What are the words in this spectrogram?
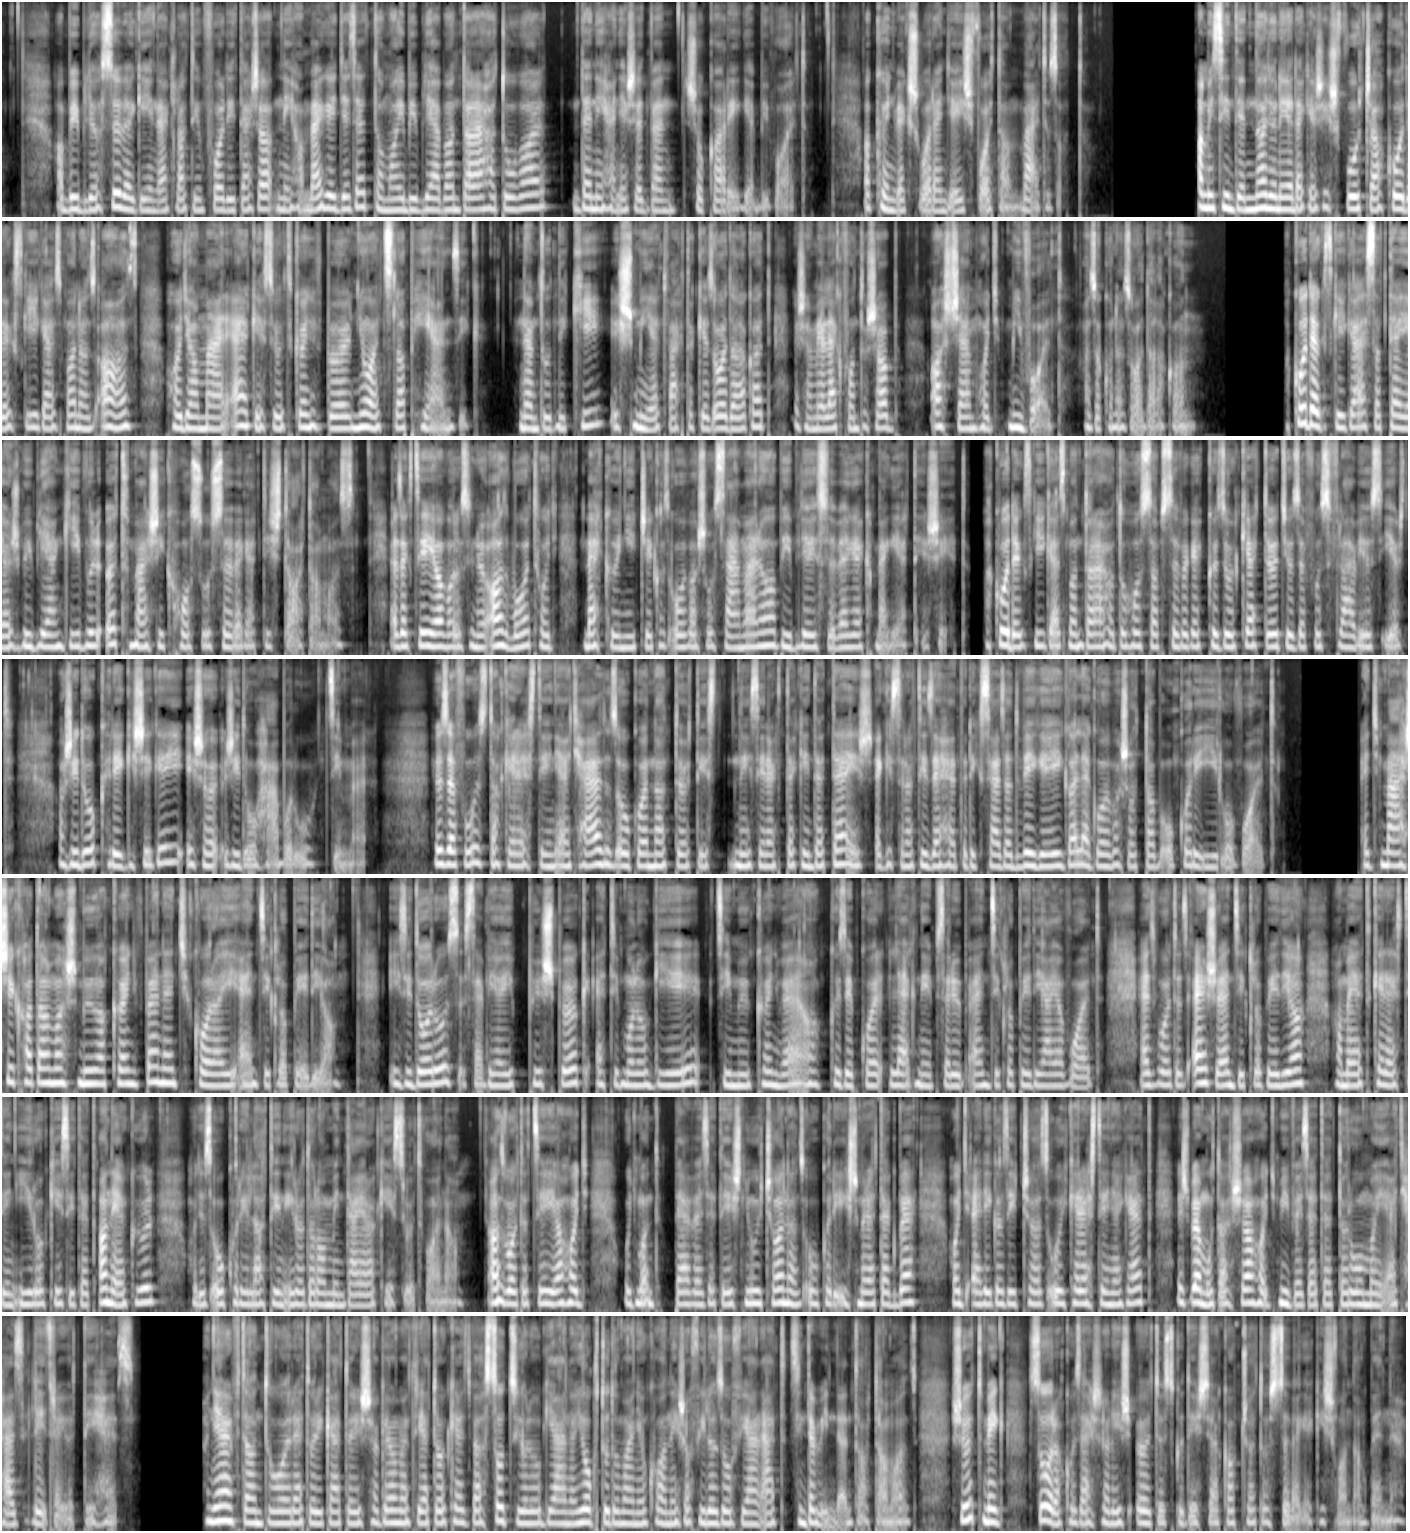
A Biblia szövegének latin fordítása néha megegyezett a mai Bibliában találhatóval, de néhány esetben sokkal régebbi volt. A könyvek sorrendje is folyton változott. Ami szintén nagyon érdekes és furcsa a Codex Gigasban az az, hogy a már elkészült könyvből nyolc lap hiányzik. Nem tudni ki és miért vágta ki az oldalakat, és ami a legfontosabb, az sem, hogy mi volt azokon az oldalakon. A Codex Gigas a teljes Biblián kívül öt másik hosszú szöveget is tartalmaz. Ezek célja valószínű az volt, hogy megkönnyítsék az olvasó számára a bibliai szövegek megértését. A Codex Gigasban található hosszabb szövegek közül kettőt Josephus Flavius írt, a zsidók régiségei és a zsidó háború címmel. Josephus a keresztény egyház az ókor nagy történészének tekintette, és egészen a 17. század végéig a legolvasottabb ókori író volt. Egy másik hatalmas mű a könyvben egy korai enciklopédia. Isidorus Szeviai Püspök Etymologié című könyve a középkor legnépszerűbb enciklopédiája volt. Ez volt az első enciklopédia, amelyet keresztény író készített anélkül, hogy az ókori latin irodalom mintájára készült volna. Az volt a célja, hogy úgymond bevezetést nyújtson az ókori ismeretekbe, hogy eligazítsa az új keresztényeket, és bemutassa, hogy mi vezetett a római egyház létrejöttéhez. A nyelvtantól, retorikától és a geometriától kezdve a szociológián, a jogtudományokon és a filozófián át szinte mindent tartalmaz. Sőt, még szórakozással és öltözködéssel kapcsolatos szövegek is vannak benne.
